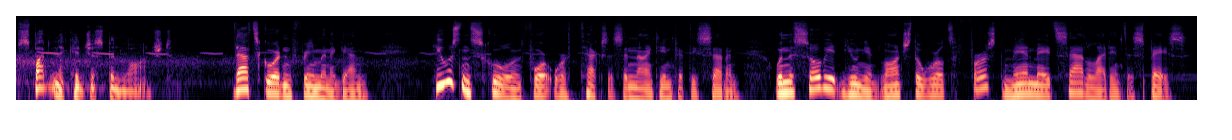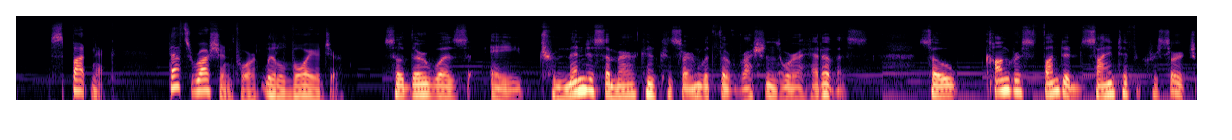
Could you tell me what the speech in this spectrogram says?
Sputnik had just been launched. That's Gordon Freeman again. He was in school in Fort Worth, Texas in 1957 when the Soviet Union launched the world's first man made satellite into space, Sputnik. That's Russian for Little Voyager. So there was a tremendous American concern with the Russians were ahead of us. So Congress funded scientific research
